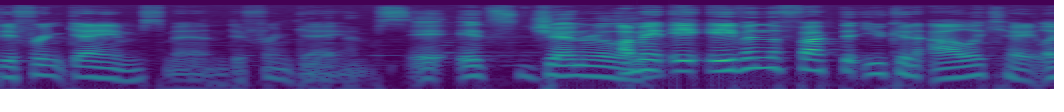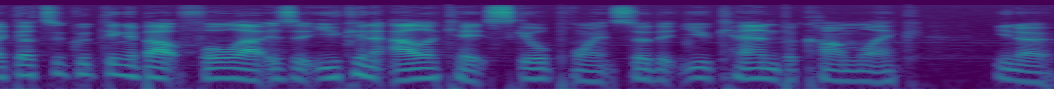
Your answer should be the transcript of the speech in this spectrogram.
different games, man, different games. It, it's generally. I mean, e even the fact that you can allocate, like, that's a good thing about Fallout is that you can allocate skill points so that you can become, like, you know,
